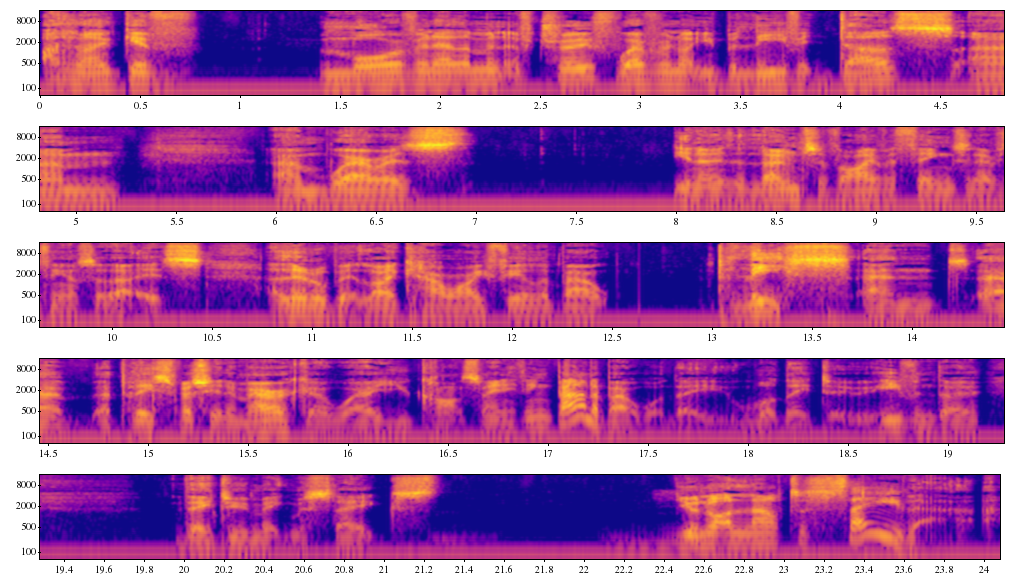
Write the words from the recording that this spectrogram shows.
I don't know, give more of an element of truth, whether or not you believe it does. Um, um, whereas, you know, the lone survivor things and everything else like that, it's a little bit like how I feel about police and uh, police, especially in America, where you can't say anything bad about what they what they do, even though they do make mistakes you're not allowed to say that.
